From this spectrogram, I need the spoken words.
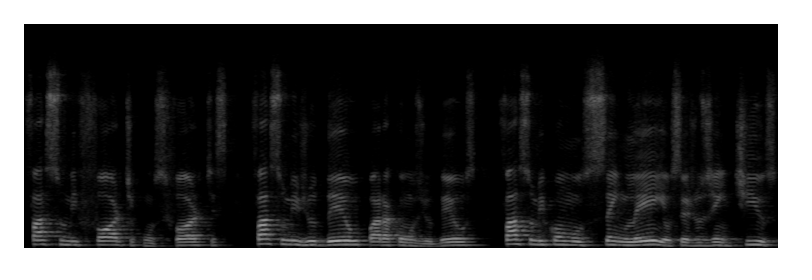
faço-me forte com os fortes, faço-me judeu para com os judeus, faço-me como os sem lei, ou seja, os gentios,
